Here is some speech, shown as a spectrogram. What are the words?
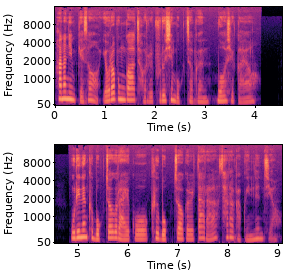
하나님께서 여러분과 저를 부르신 목적은 무엇일까요? 우리는 그 목적을 알고 그 목적을 따라 살아가고 있는지요?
